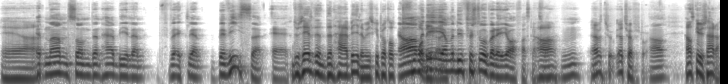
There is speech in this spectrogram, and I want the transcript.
Eh, Ett namn som den här bilen verkligen bevisar är... du säger lite den här bilen, vi ska ju prata om Ja två men, det, bilar. ja, men du förstår vad det är jag fastnat. Ja, jag, tror, jag tror jag förstår. Ja. Han skriver så här.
